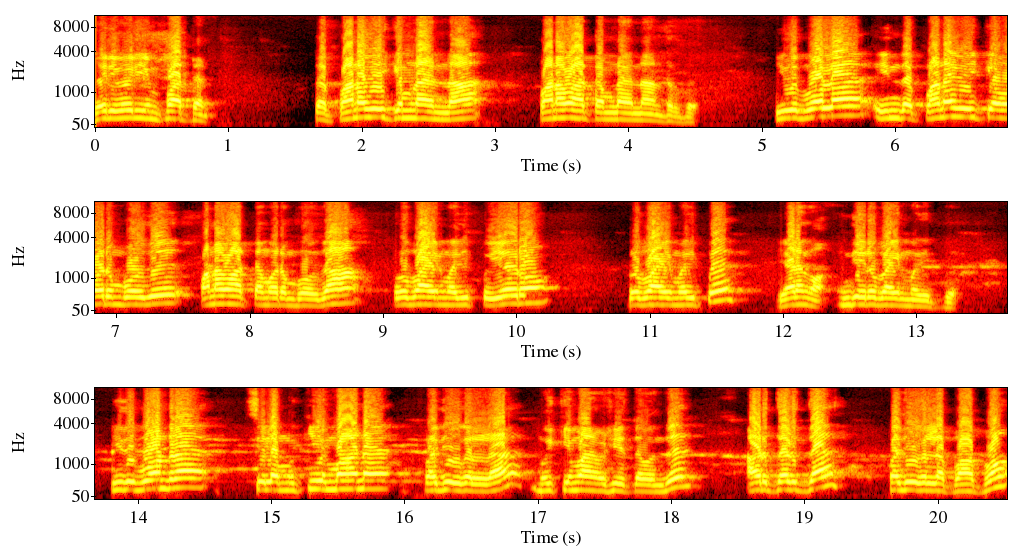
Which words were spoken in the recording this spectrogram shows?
வெரி வெரி இம்பார்ட்டன்ட் இந்த பணவீக்கம்னா என்ன? பணவாட்டம்னா என்னன்றது. இது போல இந்த பணவீக்கம் வரும்போது பணவாட்டம் வரும்போது தான் ரூபாயின் மதிப்பு ஏறும் ரூபாய் மதிப்பு இறங்கும். இந்திய ரூபாயின் மதிப்பு. இது போன்ற சில முக்கியமான பதிவுகளில் முக்கியமான விஷயத்தை வந்து அடுத்தடுத்த பதிவுகளில் பார்ப்போம்.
